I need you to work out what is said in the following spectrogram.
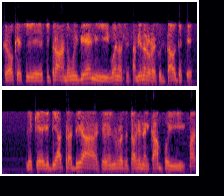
creo que sí, estoy trabajando muy bien y bueno, se están viendo los resultados de que de que día tras día se ven los resultados en el campo y más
